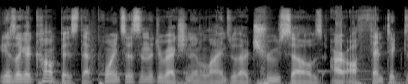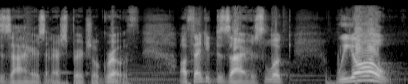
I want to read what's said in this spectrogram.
It is like a compass that points us in the direction and aligns with our true selves, our authentic desires, and our spiritual growth. Authentic desires. Look, we all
